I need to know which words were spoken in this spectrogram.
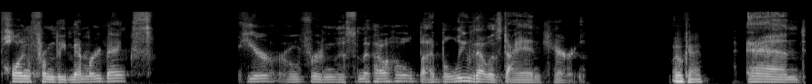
pulling from the memory banks here over in the Smith household, but I believe that was Diane Carey. okay And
